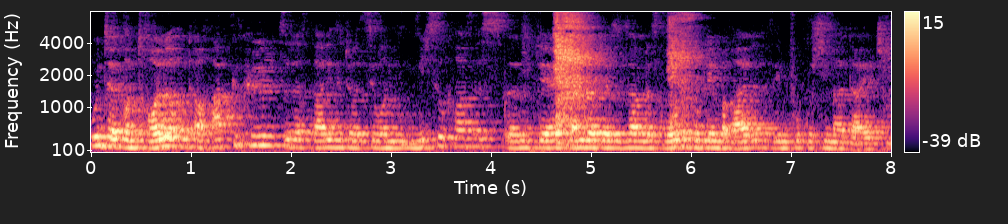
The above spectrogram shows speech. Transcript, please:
unter Kontrolle und auch abgekühlt, sodass da die Situation nicht so krass ist. Ähm, der Standort, der sozusagen das große Problem bereitet, ist eben Fukushima Daiichi.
